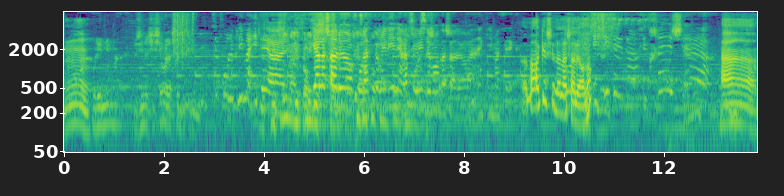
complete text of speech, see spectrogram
Mmh. Pour les inondations et la C'est pour le climat idéal. Il y a la chaleur pour la spiruline et la spiruline demande la chaleur, hein, un climat sec. À Marrakech, elle a la chaleur, non? Ici, c'est très cher. Ah.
